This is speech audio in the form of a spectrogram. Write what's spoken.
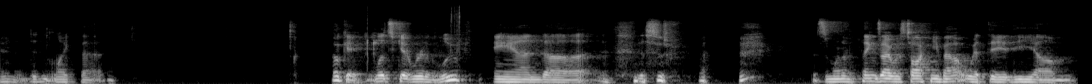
And it didn't like that. Okay, let's get rid of the loop. And uh, this is this is one of the things I was talking about with the the um,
